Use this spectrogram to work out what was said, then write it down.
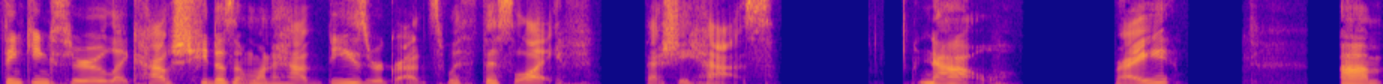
thinking through like how she doesn't want to have these regrets with this life that she has now right? Um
